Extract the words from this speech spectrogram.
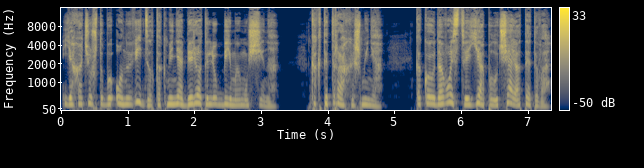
Я хочу, чтобы он видел, как меня берет любимый мужчина. Как ты трахаешь меня. Какое удовольствие я получаю от этого.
